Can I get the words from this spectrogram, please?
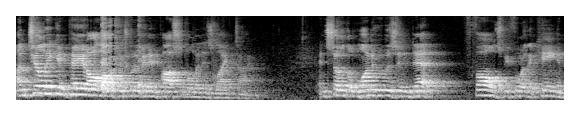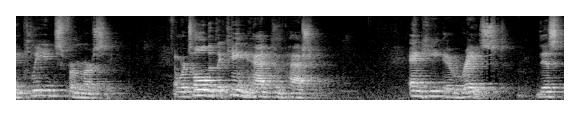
until he can pay it all off, which would have been impossible in his lifetime. And so the one who is in debt falls before the king and pleads for mercy. And we're told that the king had compassion. And he erased this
